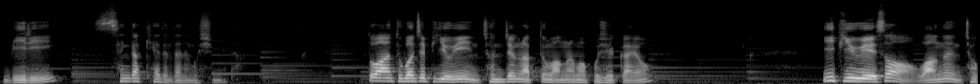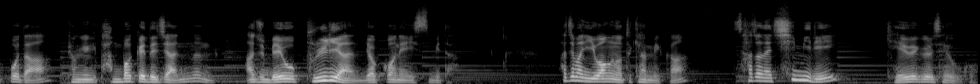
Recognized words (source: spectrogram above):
미리 생각해야 된다는 것입니다. 또한 두 번째 비유인 전쟁을 앞둔 왕을 한번 보실까요? 이 비유에서 왕은 적보다 병력이 반밖에 되지 않는 아주 매우 불리한 여건에 있습니다. 하지만 이 왕은 어떻게 합니까? 사전에 치밀히 계획을 세우고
